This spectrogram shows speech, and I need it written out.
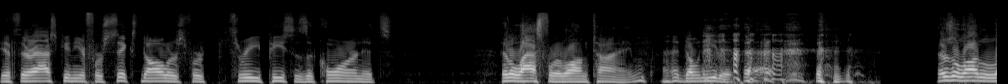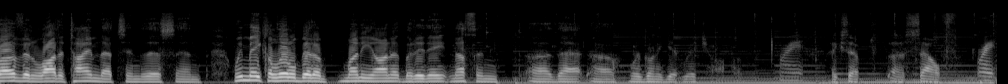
If they're asking you for $6 for three pieces of corn, it's, it'll last for a long time. Don't eat it. There's a lot of love and a lot of time that's into this, and we make a little bit of money on it, but it ain't nothing uh, that uh, we're going to get rich off of, Right. except uh, self. Right.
